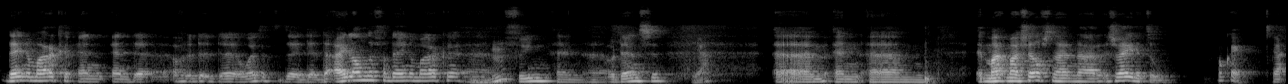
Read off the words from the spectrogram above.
Denemarken en, en de, de, de, hoe heet het, de, de, de eilanden van Denemarken, mm -hmm. uh, Fyn en uh, Odense. Ja. Um, en, um, maar, maar zelfs naar, naar Zweden toe. Oké, okay. ja.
